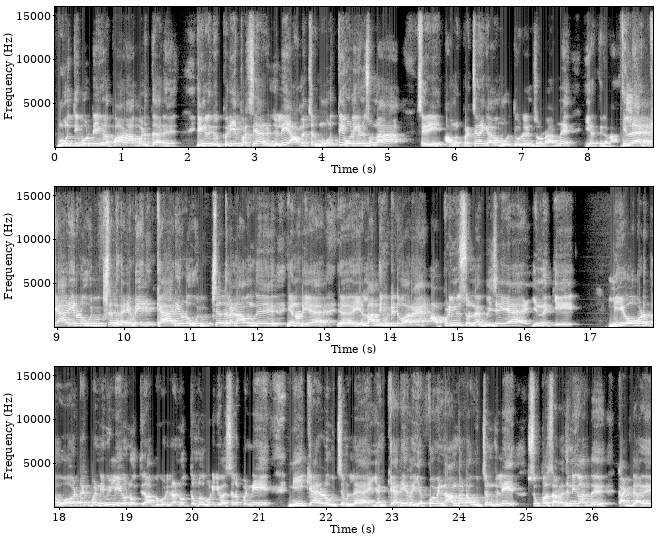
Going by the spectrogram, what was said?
மூர்த்தி போட்டு எங்களை பாடா படுத்தாரு. எங்களுக்கு பெரிய பிரச்சனையா இருக்குன்னு சொல்லி அமைச்சர் மூர்த்தி ஒழிகன்னு சொன்னா சரி அவங்க பிரச்சனைக்காக மூர்த்தி ஒழிகன்னு சொல்றாருன்னு ஏத்துக்கலாம். இல்ல கேரியரோட உச்சத்துல எப்படி? கேரியரோட உச்சத்துல நான் வந்து என்னுடைய எல்லாத்தையும் விட்டுட்டு வரேன் அப்படின்னு சொன்ன விஜய இன்னைக்கு லியோ படத்தை ஓவர்டேக் பண்ணி லியோ நூத்தி நாற்பது கோடினா நூத்தம்பது கோடிக்கு வசூல பண்ணி நீ கேரியரோட உச்சம் இல்ல. என் கேரியர்ல எப்பவுமே நான் தாண்டா உச்சம் சொல்லி சூப்பர் ஸ்டார் ரஜினிகாந்த் காட்டாரு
